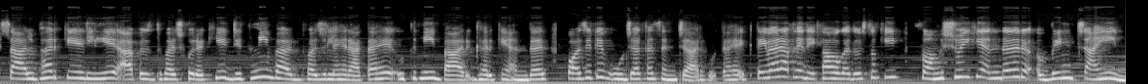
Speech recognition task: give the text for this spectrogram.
साल भर के लिए आप इस ध्वज को रखिए। जितनी बार ध्वज लहराता है, उतनी बार घर के अंदर पॉजिटिव ऊर्जा का संचार होता है। कई बार आपने देखा होगा दोस्तों की फोंगशुई के अंदर विंड चाइम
